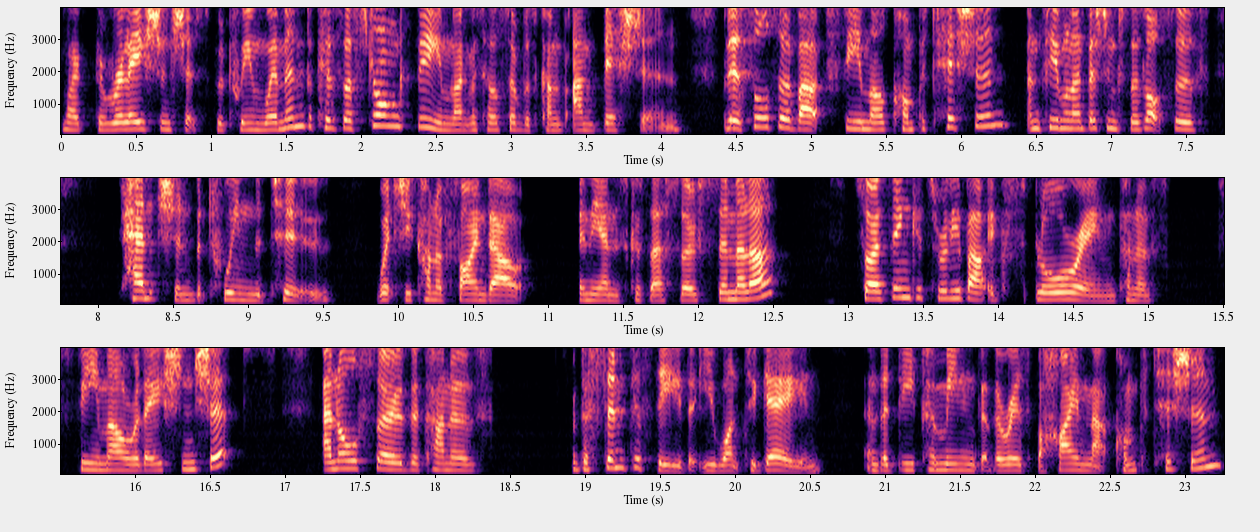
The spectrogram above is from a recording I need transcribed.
like the relationships between women, because a strong theme, like Matilda said, was kind of ambition, but it's also about female competition and female ambition because there's lots of tension between the two, which you kind of find out in the end is because they're so similar. So I think it's really about exploring kind of female relationships and also the kind of the sympathy that you want to gain and the deeper meaning that there is behind that competition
